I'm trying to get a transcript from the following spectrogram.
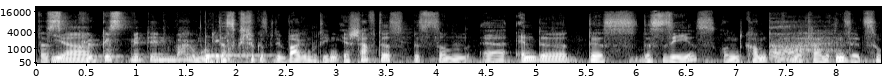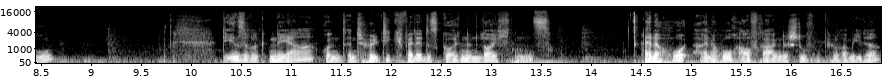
das Ja. Glück ist mit den Wagemutigen. Das Glück ist mit dem Wagemutigen. Ihr schafft es bis zum äh, Ende des, des Sees und kommt auf eine kleine Insel zu. Die Insel rückt näher und enthüllt die Quelle des goldenen Leuchtens. Eine, ho eine hochaufragende Stufenpyramide.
